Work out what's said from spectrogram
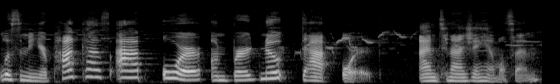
Listen in your podcast app or on birdnote.org. I'm Tanaja Hamilton.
